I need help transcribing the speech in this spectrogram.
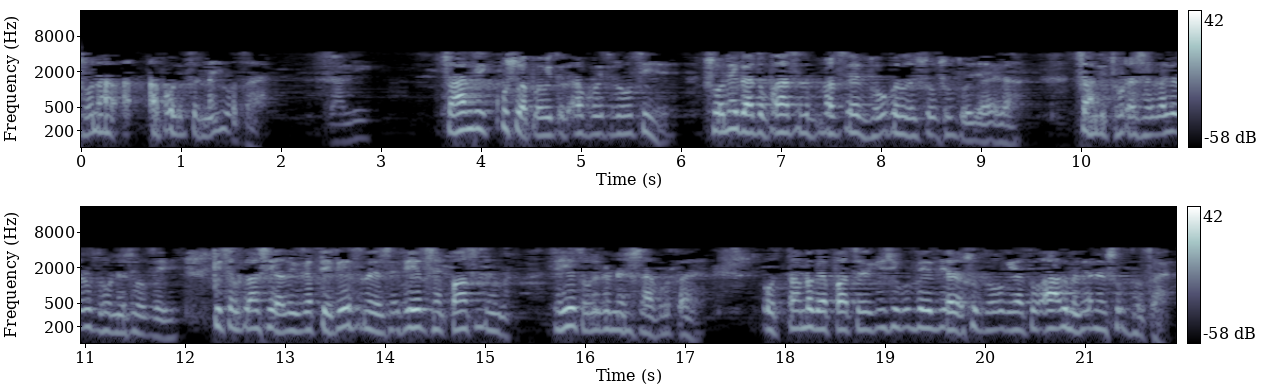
सोना अपवित्र नहीं होता है। चांदी? चांदी कुछ अपवित्र अपवित्र होती है। सोने का तो पास पास से धोकर शुद्ध हो जाएगा। चांदी थोड़ा सा लगे धोने से होते ही पिछल का से अधिक रहती रेत से रेत से पाँच दिन, रेत और रगड़ने से साफ़ होता है। और तांबा का पात्र किसी को दे दिया, शुद्ध हो गया तो आग में देने शुद्ध होता है।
